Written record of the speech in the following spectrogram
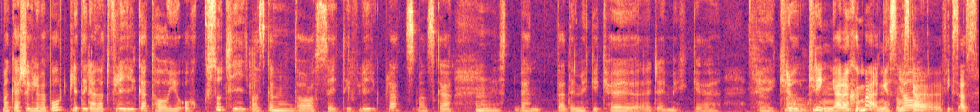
man kanske glömmer bort lite grann att flyga tar ju också tid. Man ska Mm. ta sig till flygplats, man ska Mm. vänta, det är mycket köer, det är mycket eh, kru- Ja. kringarrangemang som Ja. ska fixas.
